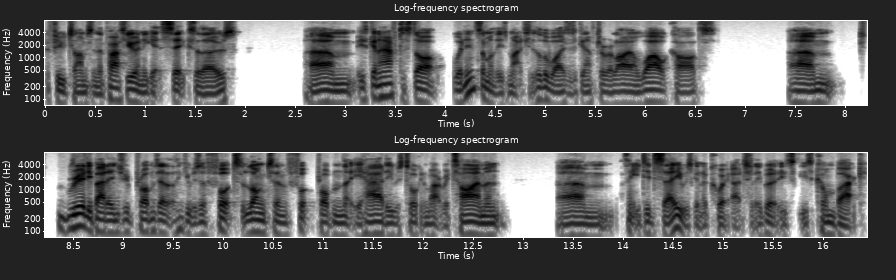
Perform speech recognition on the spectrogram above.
a few times in the past. You only get six of those. Um, he's going to have to start winning some of these matches. Otherwise, he's going to have to rely on wild cards. Um, really bad injury problems. I think it was a foot, long term foot problem that he had. He was talking about retirement. Um, I think he did say he was going to quit actually, but he's he's come back.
